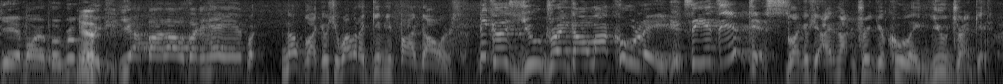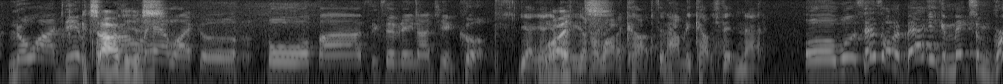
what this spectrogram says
Yeah, Mario, but real yep. quick, you got five dollars like a have? What? No, Black Yoshi, why would I give you five dollars? Because you drank all my Kool-Aid. See, it's empty. Black Yoshi, I did not drink your Kool-Aid. You drank it. No, I didn't. It's obvious. I had like uh, four, five, six, seven, eight, nine, ten cups. Yeah, yeah, what? yeah. That's a lot of cups. And how many cups fit in that? Uh, well, it says on the back he can make some grape.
